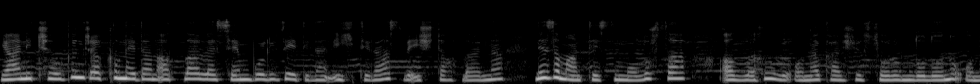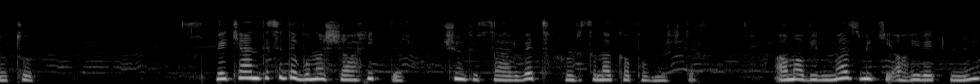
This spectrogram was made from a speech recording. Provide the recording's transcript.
Yani çılgınca akıl eden atlarla sembolize edilen ihtiras ve iştahlarına ne zaman teslim olursa Allah'ı ve ona karşı sorumluluğunu unutur. Ve kendisi de buna şahittir. Çünkü servet hırsına kapılmıştır. Ama bilmez mi ki ahiret günü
